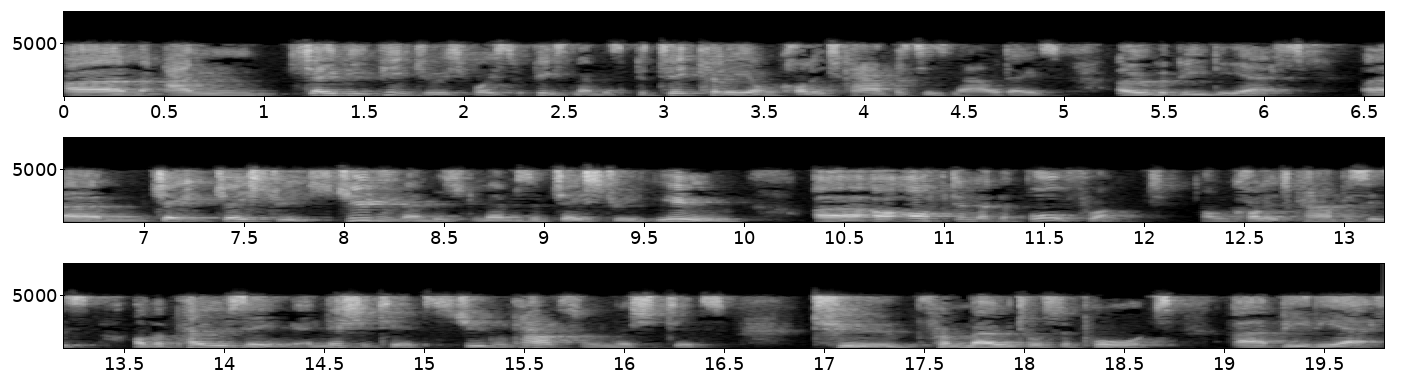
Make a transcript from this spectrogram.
um, and JVP, Jewish Voice for Peace members, particularly on college campuses nowadays over BDS. Um, J, J Street student members, members of J Street U, uh, are often at the forefront on college campuses of opposing initiatives, student council initiatives, to promote or support uh, BDS,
